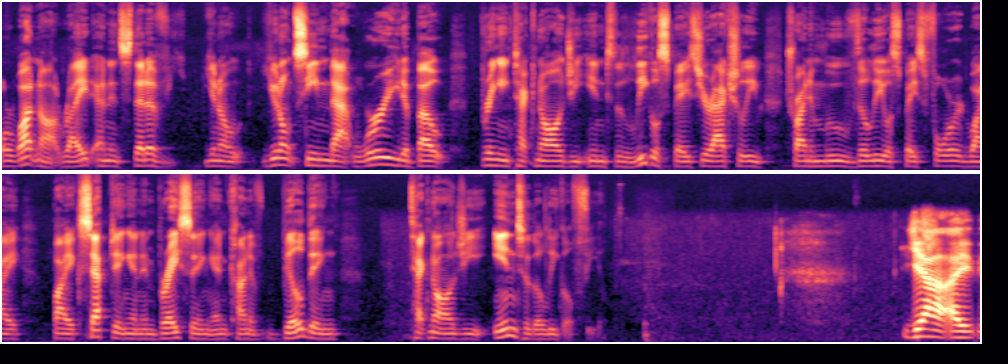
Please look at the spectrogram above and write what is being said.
or whatnot right? And instead of you know you don't seem that worried about bringing technology into the legal space, you're actually trying to move the legal space forward by by accepting and embracing and kind of building technology into the legal field. Yeah, I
